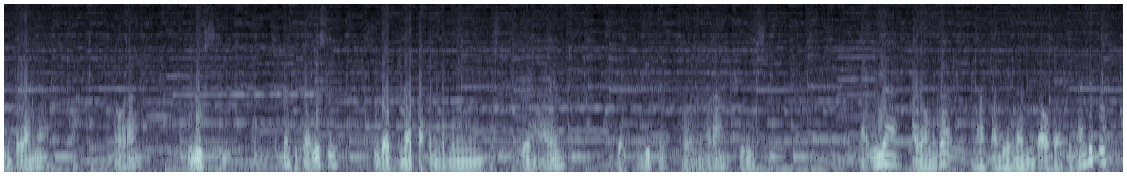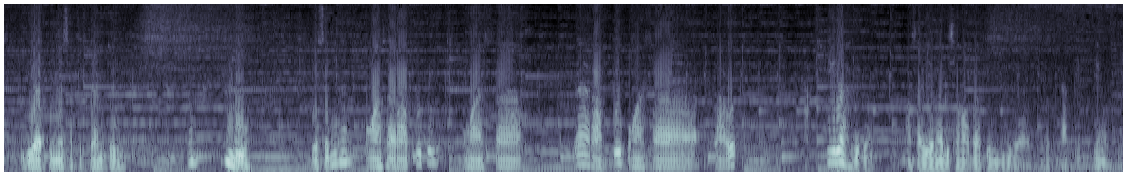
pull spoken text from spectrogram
simpelannya ah ini orang delusi. Udah gitu aja sih. Juga pendapat temen-temen yang lain juga kayak gitu. Kalau ini orang delusi. Nah iya kalau enggak kenapa dia nggak minta obatin aja tuh? Dia punya sakit jantung. Kan sembuh. Biasanya kan penguasa ratu tuh penguasa ya ratu penguasa laut sakti lah gitu. Masa dia nggak bisa ngobatin dia punya penyakit ya nggak sih?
